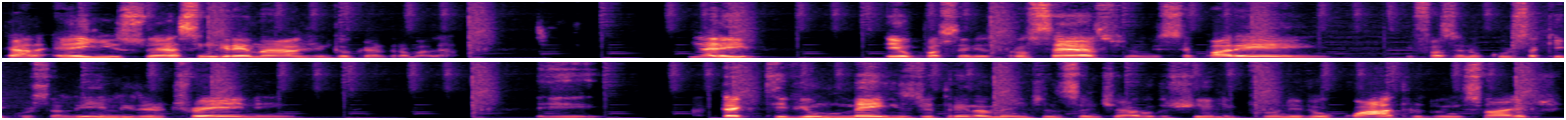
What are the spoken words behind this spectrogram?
Cara, é isso, é essa engrenagem que eu quero trabalhar. E aí, eu passei nesse processo, eu me separei, e fazendo curso aqui, curso ali, leader training, e até que tive um mês de treinamento em Santiago do Chile, que foi o nível 4 do Insight,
